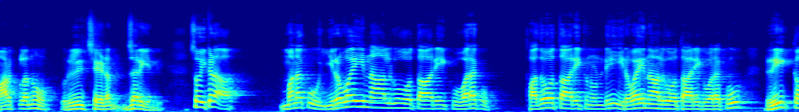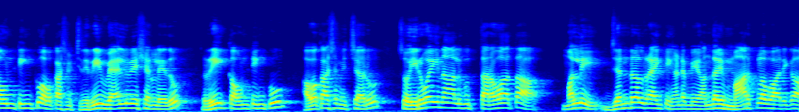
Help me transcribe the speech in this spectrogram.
మార్కులను రిలీజ్ చేయడం జరిగింది. సో ఇక్కడ మనకు ఇరవై నాలుగో తారీఖు వరకు పదో తారీఖు నుండి ఇరవై నాలుగో తారీఖు వరకు రీకౌంటింగ్కు అవకాశం ఇచ్చింది. రీవాల్యుయేషన్ లేదు రీకౌంటింగ్కు అవకాశం ఇచ్చారు. సో ఇరవై నాలుగు తర్వాత మళ్ళీ జనరల్ ర్యాంకింగ్ అంటే మీ అందరి మార్కుల వారీగా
